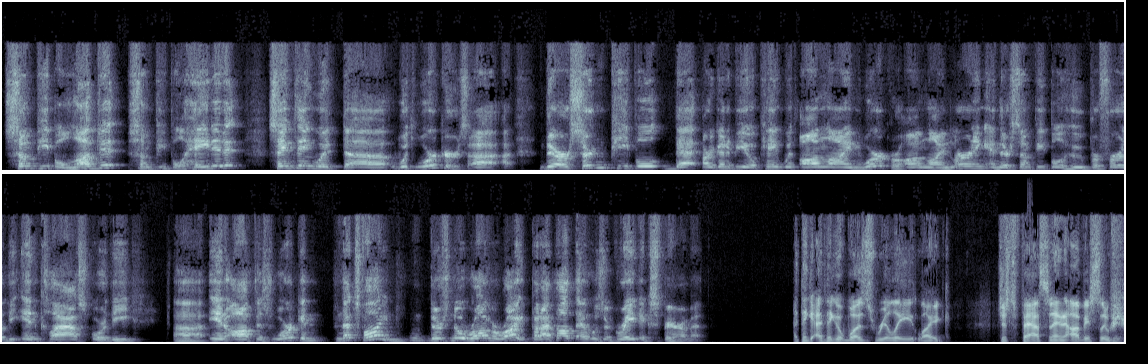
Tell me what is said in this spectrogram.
Some people loved it, some people hated it. Same thing with uh, with workers. Uh, there are certain people that are going to be okay with online work or online learning, and there's some people who prefer the in class or the uh, in office work, and that's fine. There's no wrong or right, but I thought that was a great experiment. I think I think it was really like just fascinating. Obviously, we,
